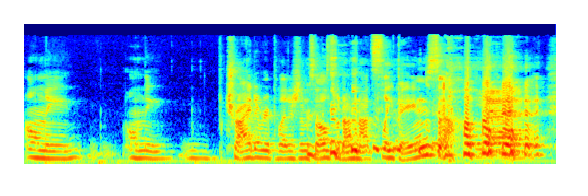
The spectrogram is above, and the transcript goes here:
only only try to replenish themselves, but I'm not sleeping. So yeah.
